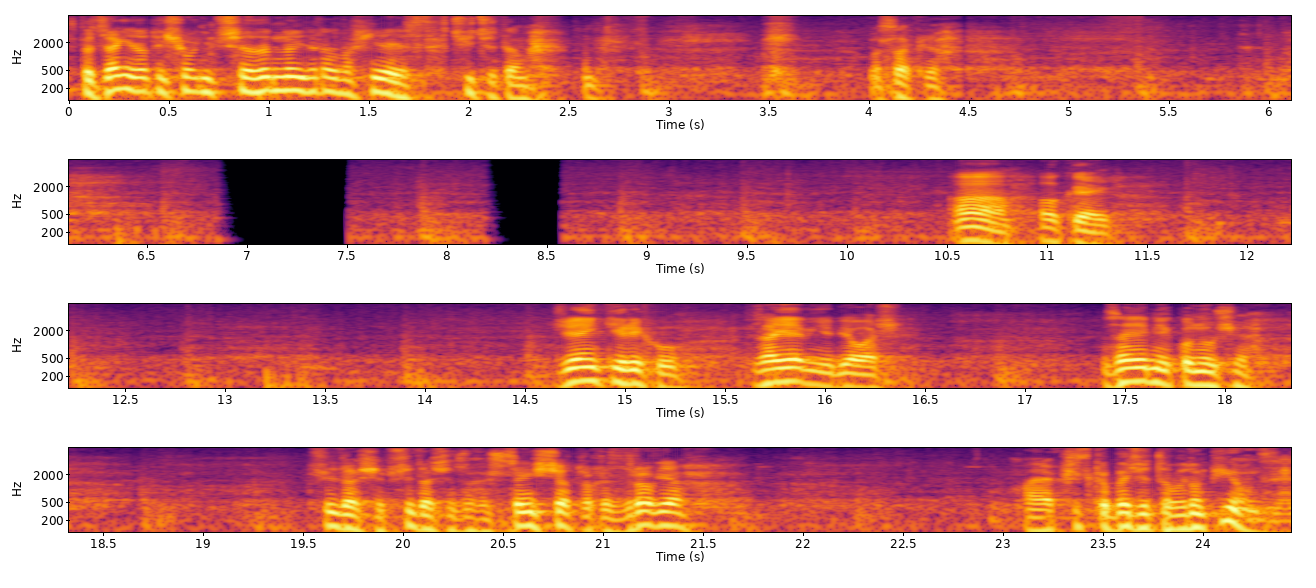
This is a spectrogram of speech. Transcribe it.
Specjalnie do tej siłowni przyszedłem, no i teraz właśnie jest, ćwiczy tam. Masakra. Okej. Dzięki Rychu. Wzajemnie Białaś. Wzajemnie Konusie. Przyda się, przyda się trochę szczęścia, trochę zdrowia. A jak wszystko będzie, to będą pieniądze.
